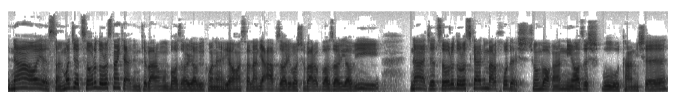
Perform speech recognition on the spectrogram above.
نه آقای اسلامی ما جتسو رو درست نکردیم که برامون بازاریابی کنه. یا مثلا یه ابزاری باشه برای بازاریابی. نه جتسو رو درست کردیم برای خودش چون واقعا نیازش بود همیشه.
